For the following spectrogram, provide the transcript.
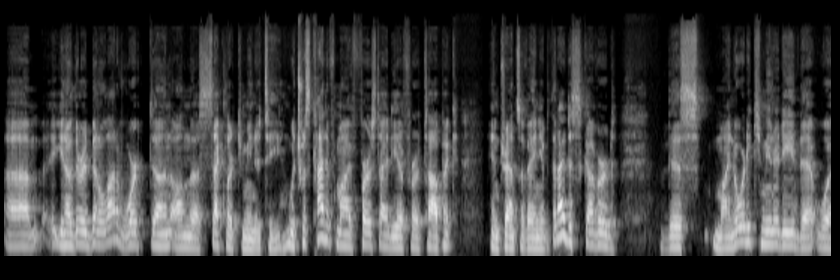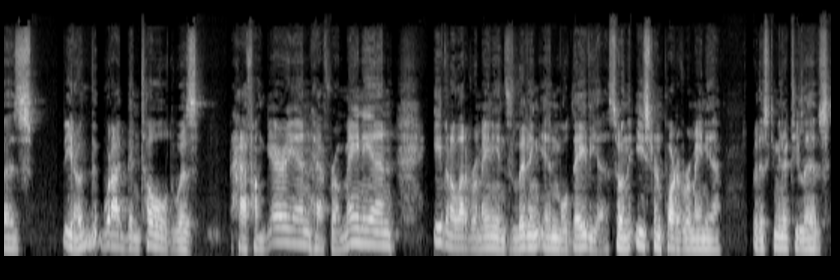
um, you know, there had been a lot of work done on the Szekler community, which was kind of my first idea for a topic in Transylvania. But then I discovered this minority community that was, you know, th- what I'd been told was half Hungarian, half Romanian, even a lot of Romanians living in Moldavia. So in the eastern part of Romania, where this community lives,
